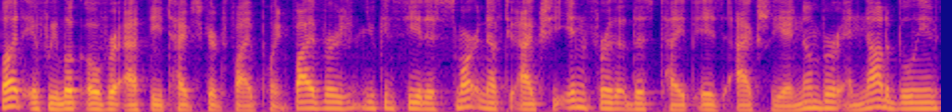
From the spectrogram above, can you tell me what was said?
but if we look over at the TypeScript 5.5 version, you can see it is smart enough to actually infer that this type is actually a number and not a Boolean,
